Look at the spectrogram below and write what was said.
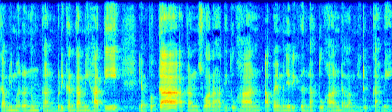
kami merenungkan, berikan kami hati yang peka akan suara hati Tuhan, apa yang menjadi kehendak Tuhan dalam hidup kami.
